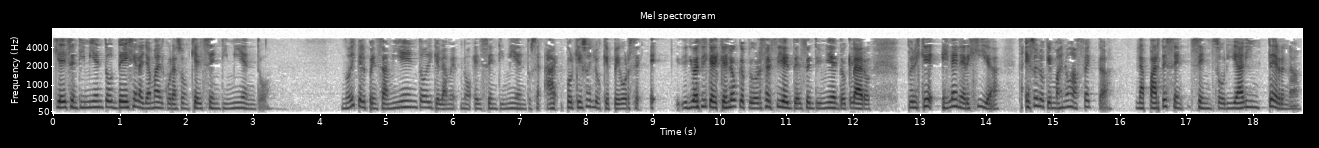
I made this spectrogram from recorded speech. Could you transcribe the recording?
que el sentimiento deje la llama del corazón, que el sentimiento. No y que el pensamiento, y que la, no, el sentimiento. Ah, porque eso es lo que peor se. Eh, yo iba a decir que es lo que peor se siente, el sentimiento, claro. Pero es que es la energía. Eso es lo que más nos afecta, la parte sensorial interna.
